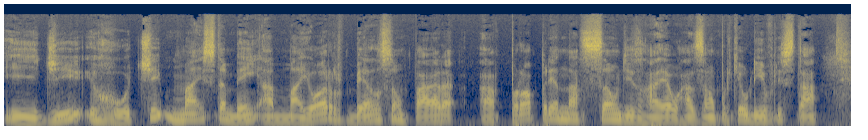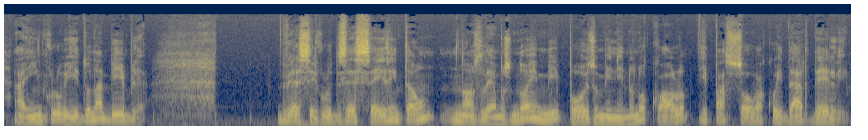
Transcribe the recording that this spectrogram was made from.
e de Ruth, mas também a maior bênção para a própria nação de Israel, razão porque o livro está aí incluído na Bíblia. Versículo 16, então, nós lemos: Noemi pôs o menino no colo e passou a cuidar dele.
